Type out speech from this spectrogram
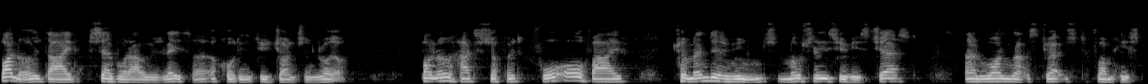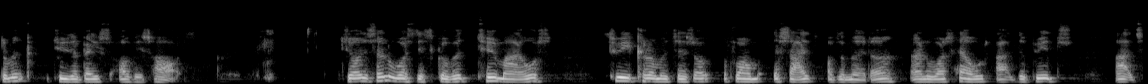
Bono died several hours later, according to Johnson lawyer. Bono had suffered four or five tremendous wounds, mostly to his chest, and one that stretched from his stomach to the base of his heart. Johnson was discovered two miles, three kilometers from the site of the murder, and was held at the bridge at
